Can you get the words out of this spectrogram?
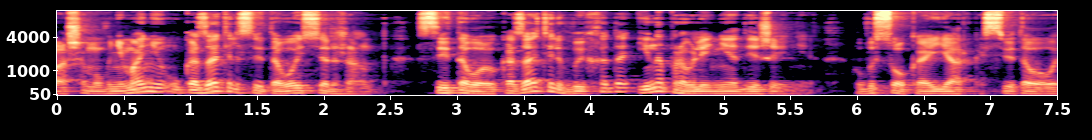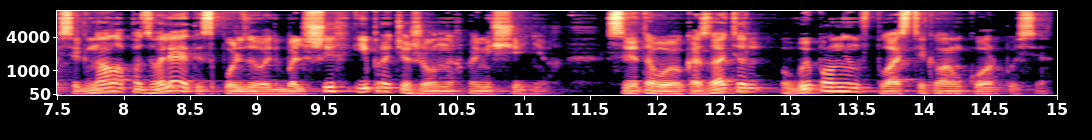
вашему вниманию указатель «Световой сержант». Световой указатель выхода и направления движения. Высокая яркость светового сигнала позволяет использовать в больших и протяженных помещениях. Световой указатель выполнен в пластиковом корпусе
